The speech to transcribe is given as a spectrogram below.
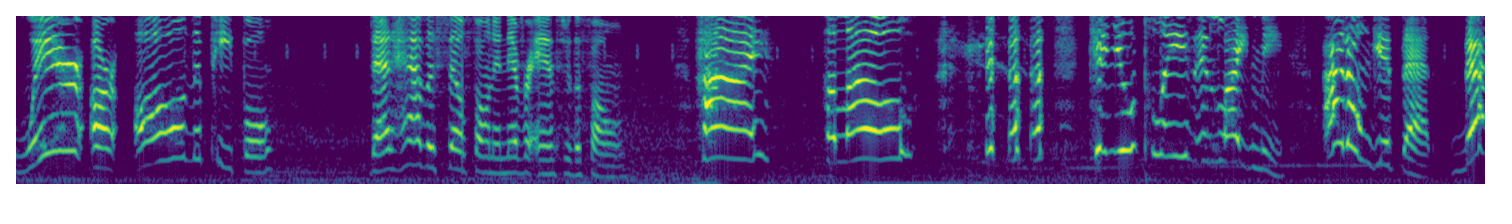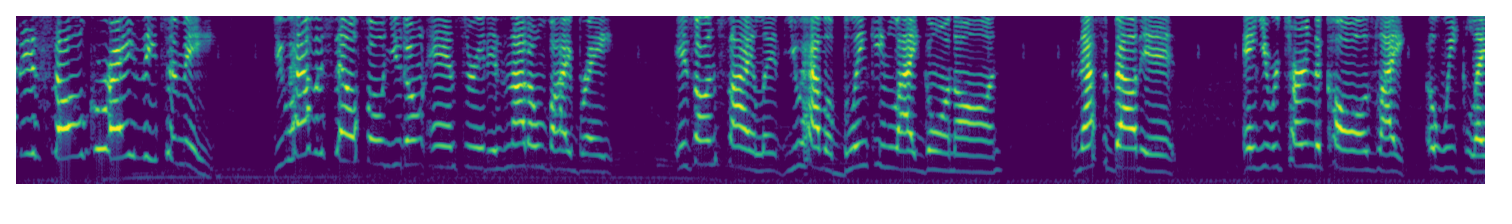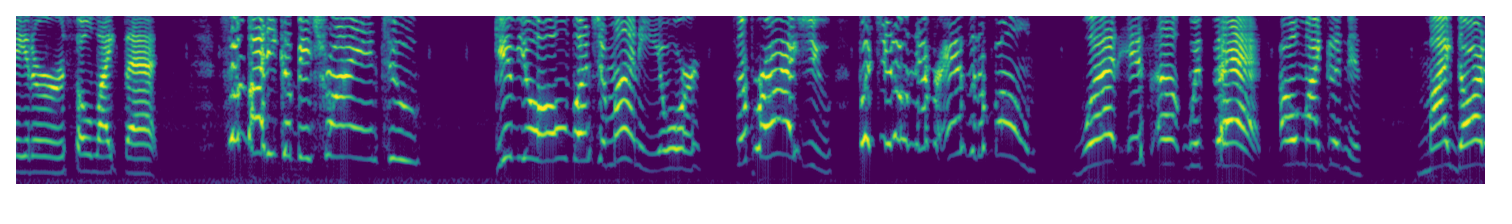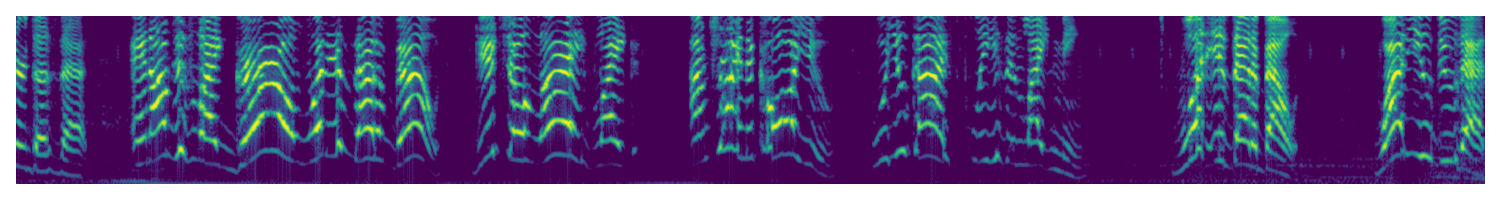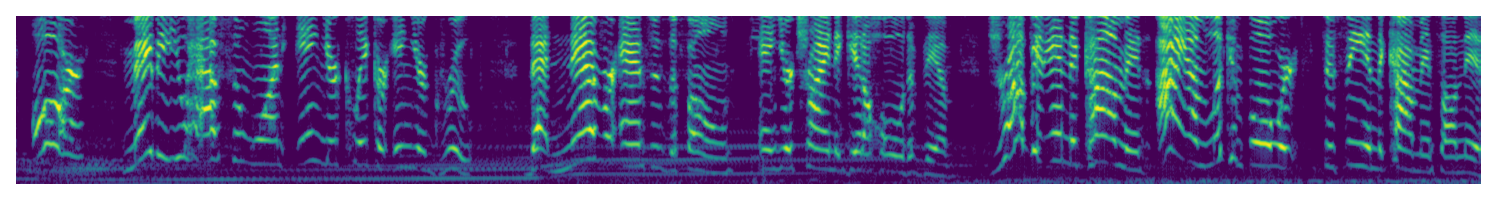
Where are all the people that have a cell phone and never answer the phone? Hi, hello. Can you please enlighten me? I don't get that. That is so crazy to me. You have a cell phone, you don't answer it, it's not on vibrate, it's on silent, you have a blinking light going on, and that's about it. And you return the calls like a week later or so, like that. Somebody could be trying to give you a whole bunch of money or surprise you, but you don't never answer the phone. What is up with that? Oh my goodness. My daughter does that. And I'm just like, girl, what is that about? Get your life. Like, I'm trying to call you. Will you guys please enlighten me? What is that about? Why do you do that? Or maybe you have someone in your clique or in your group that never answers the phone and you're trying to get a hold of them. Drop it in the comments. I am looking forward to seeing the comments on this.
